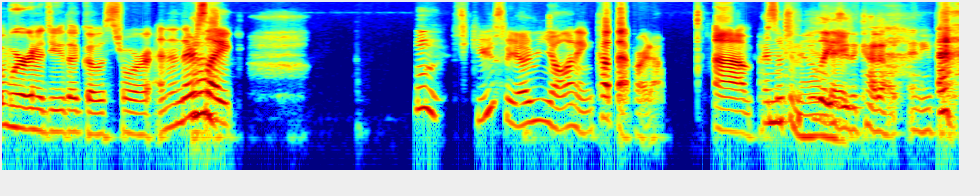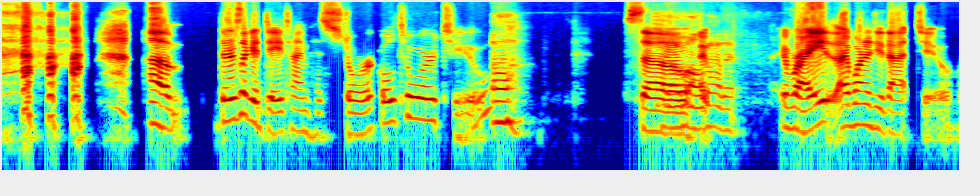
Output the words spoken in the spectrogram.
we're gonna do the ghost tour. And then there's Ugh. like Oh, excuse me, I'm yawning. Cut that part out. Um I'm, i'm so too demanding. lazy to cut out any part um there's like a daytime historical tour too. oh So i'm all I- about it right, I want to do that too.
